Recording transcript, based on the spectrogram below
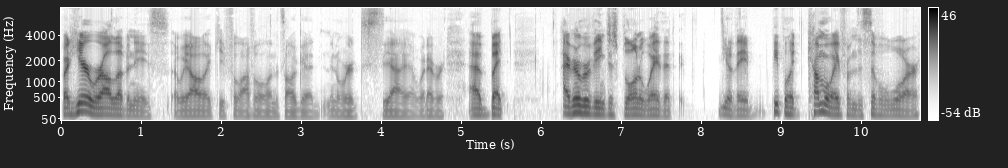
but here we're all Lebanese. We all like eat falafel and it's all good. And we're just, yeah, yeah, whatever. Uh, but I remember being just blown away that you know they people had come away from the civil war.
